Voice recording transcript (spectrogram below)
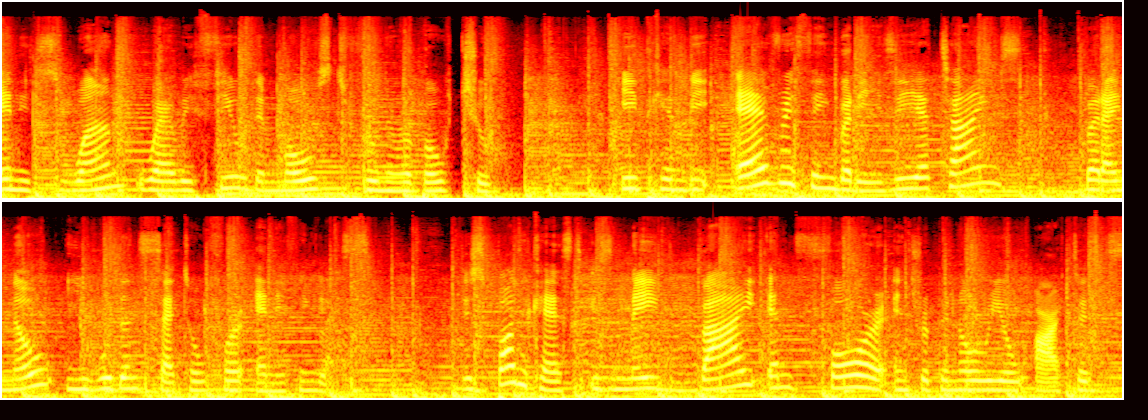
And it's one where we feel the most vulnerable too. It can be everything but easy at times, but I know you wouldn't settle for anything less. This podcast is made by and for entrepreneurial artists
